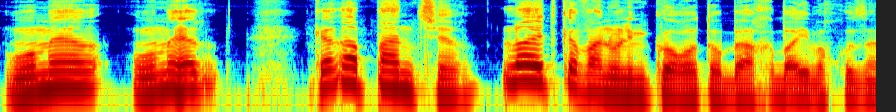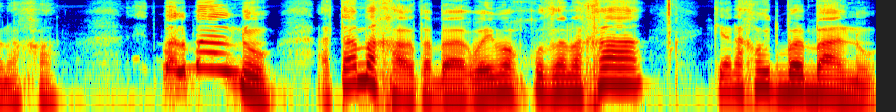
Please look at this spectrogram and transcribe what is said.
הוא אומר, הוא אומר, קרה פאנצ'ר, לא התכוונו למכור אותו ב-40% הנחה. התבלבלנו. אתה מכרת ב-40% הנחה, כי אנחנו התבלבלנו.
